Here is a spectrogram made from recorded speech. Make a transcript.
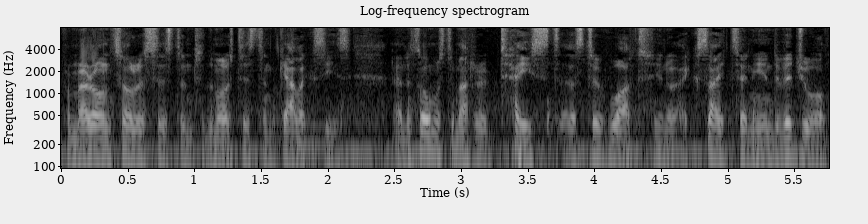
from our own solar system to the most distant galaxies, and it's almost a matter of taste as to what you know excites any individual.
